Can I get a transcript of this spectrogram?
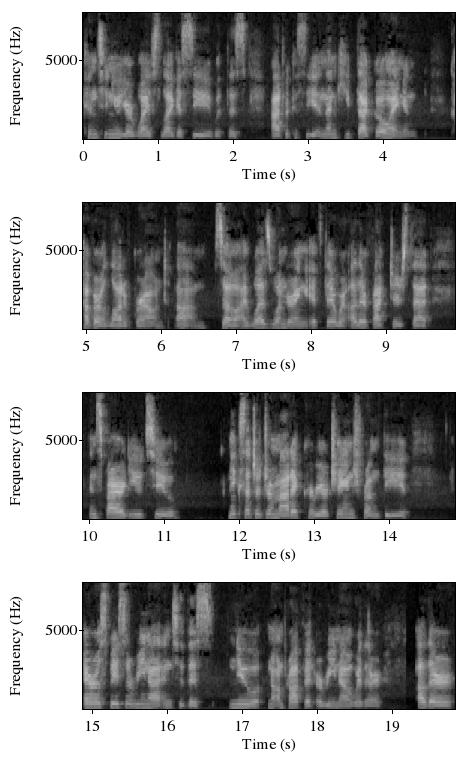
continue your wife's legacy with this advocacy and then keep that going and cover a lot of ground. Um, so I was wondering if there were other factors that inspired you to make such a dramatic career change from the aerospace arena into this new nonprofit arena? Were there other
